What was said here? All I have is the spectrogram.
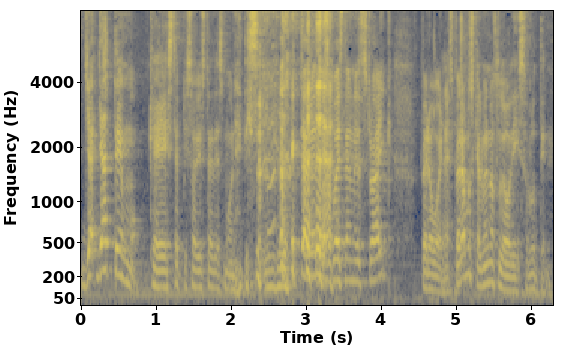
ya, ya temo que este episodio esté desmonetizado, tal vez después de un strike, pero bueno, esperamos que al menos lo disfruten.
